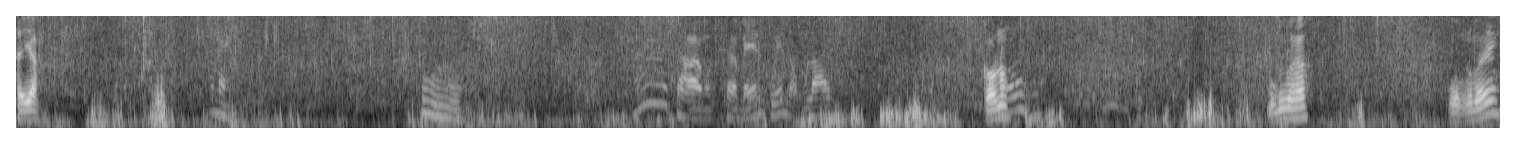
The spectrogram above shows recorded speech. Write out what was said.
xây à? Cái này xà mà xà bé quên động lai. có không? Đúng rồi hả? Buồn rồi mấy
